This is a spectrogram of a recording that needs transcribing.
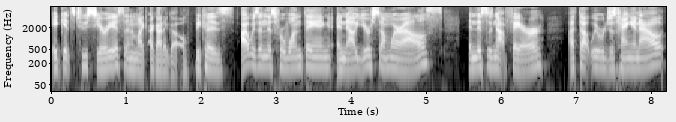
it gets too serious. And I'm like, I got to go because I was in this for one thing and now you're somewhere else and this is not fair. I thought we were just hanging out.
